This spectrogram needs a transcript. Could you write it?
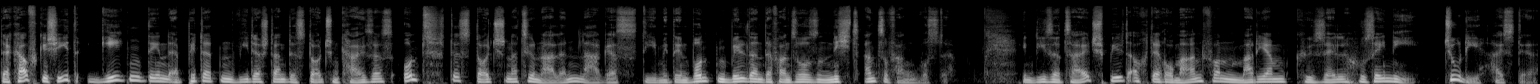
Der Kauf geschieht gegen den erbitterten Widerstand des deutschen Kaisers und des deutsch-nationalen Lagers, die mit den bunten Bildern der Franzosen nichts anzufangen wusste. In dieser Zeit spielt auch der Roman von Mariam Küsel Husseini. Judy heißt er,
